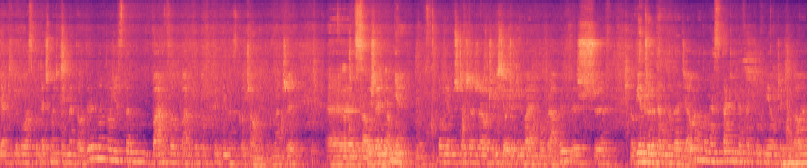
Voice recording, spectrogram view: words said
jaka była skuteczność tej metody, no to jestem bardzo, bardzo pozytywnie zaskoczony. To znaczy, e, służenie, nie. Powiem szczerze, że oczywiście oczekiwałem poprawy, gdyż e, no wiem, że ta metoda działa, natomiast takich efektów nie oczekiwałem,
